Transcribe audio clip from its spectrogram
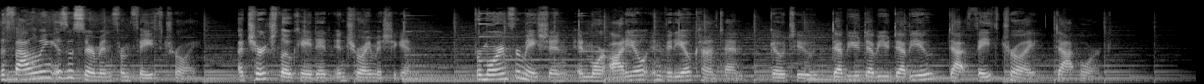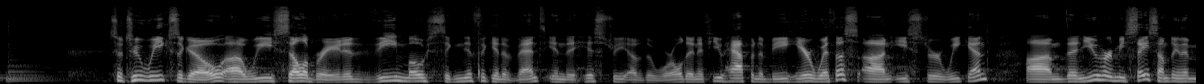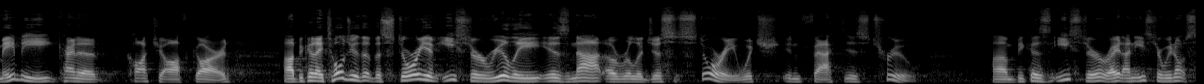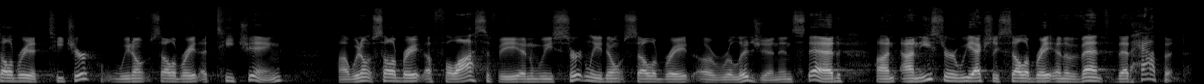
The following is a sermon from Faith Troy, a church located in Troy, Michigan. For more information and more audio and video content, go to www.faithtroy.org. So, two weeks ago, uh, we celebrated the most significant event in the history of the world. And if you happen to be here with us on Easter weekend, um, then you heard me say something that maybe kind of caught you off guard uh, because I told you that the story of Easter really is not a religious story, which in fact is true. Um, because Easter, right, on Easter, we don't celebrate a teacher, we don't celebrate a teaching, uh, we don't celebrate a philosophy, and we certainly don't celebrate a religion. Instead, on, on Easter, we actually celebrate an event that happened.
